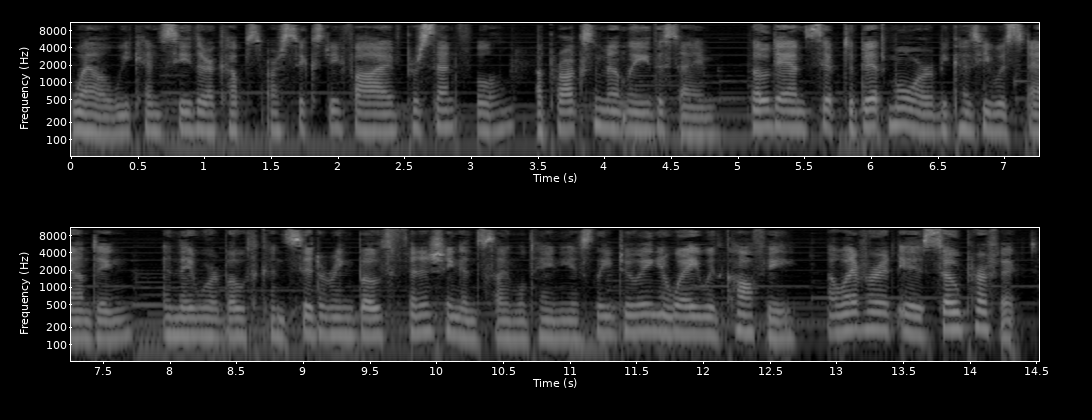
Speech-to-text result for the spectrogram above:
Well we can see their cups are 65% full, approximately the same, though Dan sipped a bit more because he was standing, and they were both considering both finishing and simultaneously doing away with coffee, however it is so perfect,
